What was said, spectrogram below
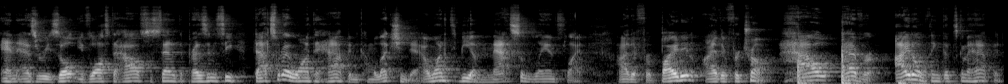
And as a result, you've lost the House, the Senate, the presidency. That's what I want to happen come election day. I want it to be a massive landslide either for Biden, either for Trump. However, I don't think that's going to happen.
